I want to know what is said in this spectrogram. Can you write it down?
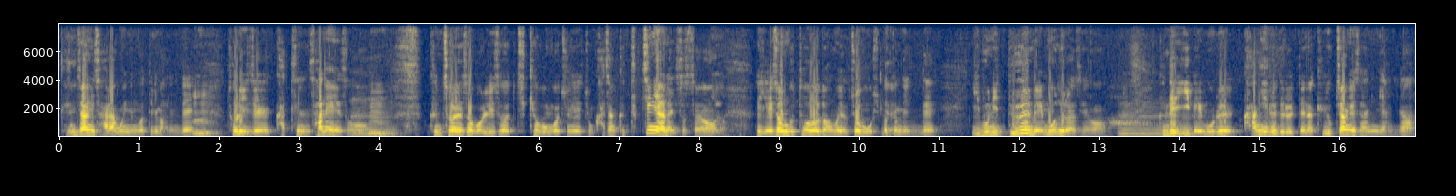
굉장히 잘하고 있는 것들이 많은데 음. 저는 이제 같은 사내에서 음. 근처에서 멀리서 지켜본 것 중에 좀 가장 큰 특징이 하나 있었어요. 예전부터도 한번 여쭤보고 싶었던 게 있는데 이분이 늘 메모를 하세요. 음. 근데 이 메모를 강의를 들을 때나 교육장에서 하는 게 아니라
